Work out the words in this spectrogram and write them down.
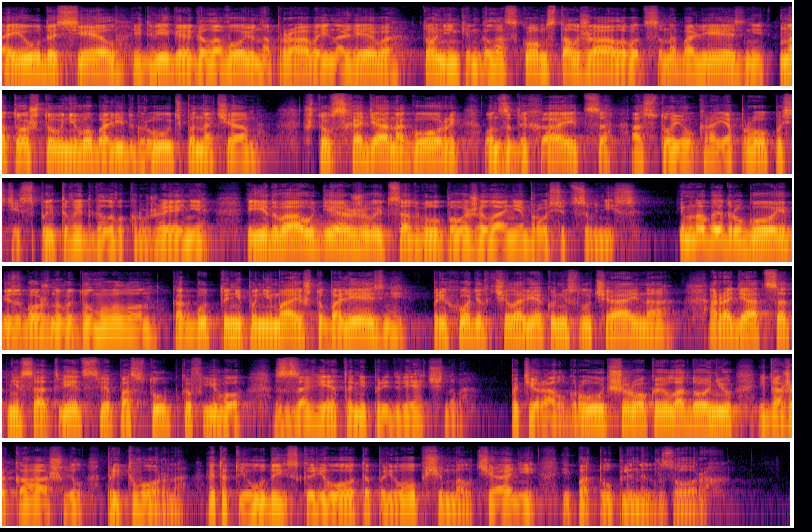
А Иуда сел и, двигая головою направо и налево, тоненьким голоском стал жаловаться на болезни, на то, что у него болит грудь по ночам – что, всходя на горы, он задыхается, а стоя у края пропасти, испытывает головокружение и едва удерживается от глупого желания броситься вниз. И многое другое безбожно выдумывал он, как будто не понимая, что болезни приходят к человеку не случайно, а родятся от несоответствия поступков его с заветами предвечного потирал грудь широкой ладонью и даже кашлял притворно. Этот Иуда из Кариота при общем молчании и потупленных взорах.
